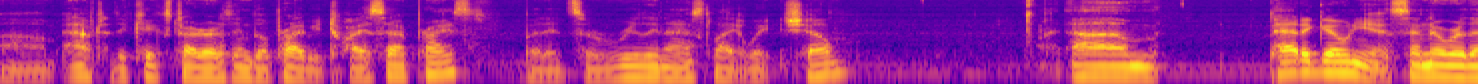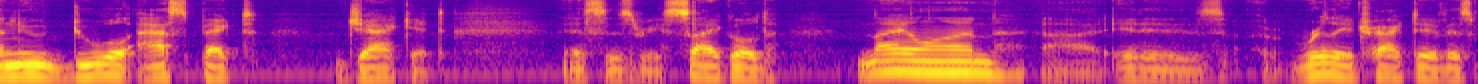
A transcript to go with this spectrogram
Um, after the Kickstarter, I think they'll probably be twice that price, but it's a really nice lightweight shell. Um, Patagonia sent over the new dual aspect jacket. This is recycled nylon. Uh, it is really attractive. It's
